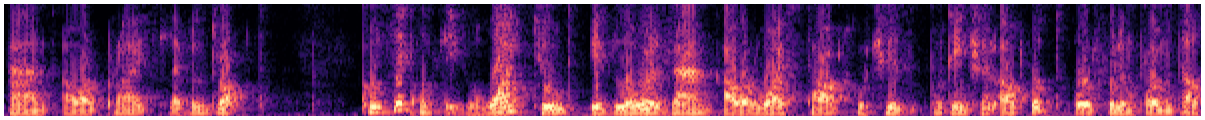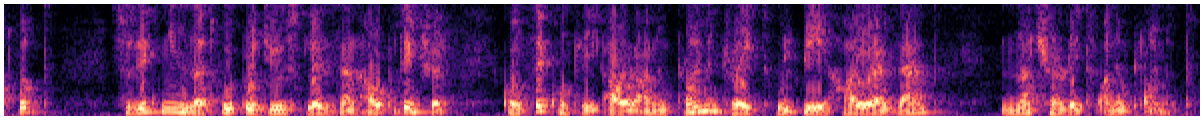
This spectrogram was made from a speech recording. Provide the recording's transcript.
and our price level dropped. Consequently, Y2 is lower than our Y star, which is potential output or full employment output, so this means that we produce less than our potential. Consequently, our unemployment rate will be higher than natural rate of unemployment.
